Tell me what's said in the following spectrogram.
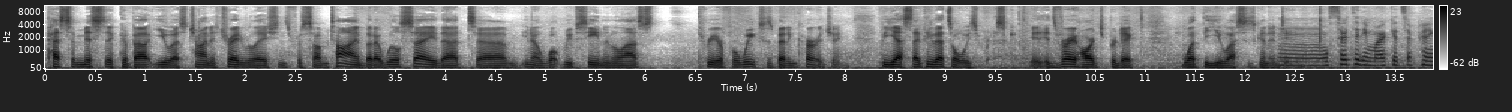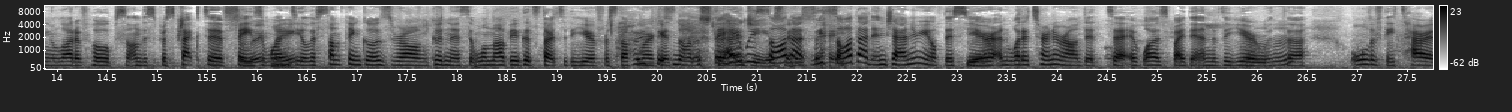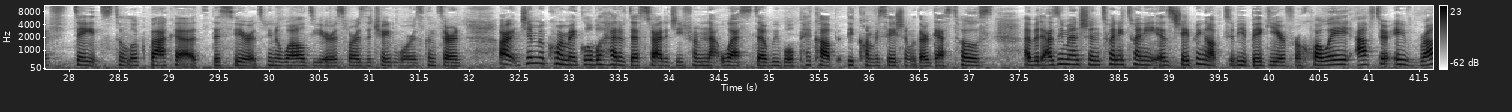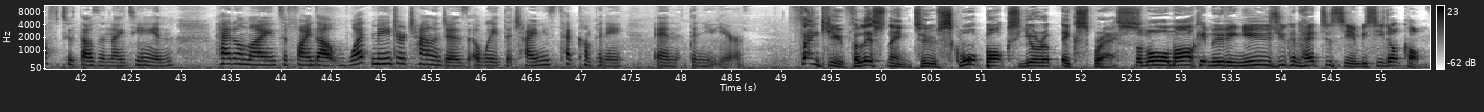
pessimistic about U.S.-China trade relations for some time, but I will say that um, you know what we've seen in the last three or four weeks has been encouraging. But yes, I think that's always a risk. It's very hard to predict what the U.S. is going to do. Mm, certainly, markets are putting a lot of hopes on this prospective phase one deal. If something goes wrong, goodness, it will not be a good start to the year for stock markets. It's not a strategy. Hey, we saw that. We saw that in January of this year, yeah. and what a turnaround it uh, it was by the end of the year mm-hmm. with the all of the tariff dates to look back at this year. It's been a wild year as far as the trade war is concerned. All right, Jim McCormick, Global Head of Debt Strategy from NatWest. Uh, we will pick up the conversation with our guest host. Uh, but as you mentioned, 2020 is shaping up to be a big year for Huawei after a rough 2019. Head online to find out what major challenges await the Chinese tech company in the new year. Thank you for listening to Squawk Box Europe Express. For more market moving news, you can head to CNBC.com.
